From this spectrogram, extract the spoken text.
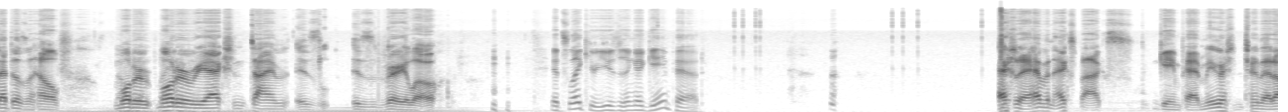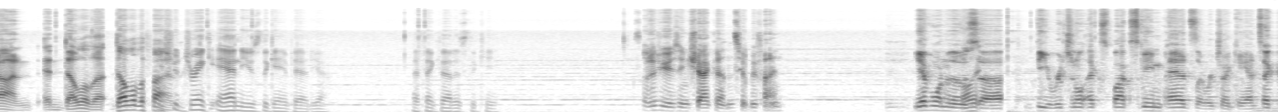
that doesn't help. Motor motor reaction time is is very low. It's like you're using a gamepad. Actually, I have an Xbox gamepad. Maybe I should turn that on and double the double the fun. You should drink and use the gamepad, yeah. I think that is the key. As long as you're using shotguns, you'll be fine. You have one of those, Only- uh, the original Xbox gamepads that were gigantic.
